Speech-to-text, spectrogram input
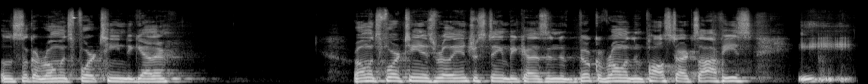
let's look at Romans 14 together. Romans 14 is really interesting because in the book of Romans, when Paul starts off, he's he,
